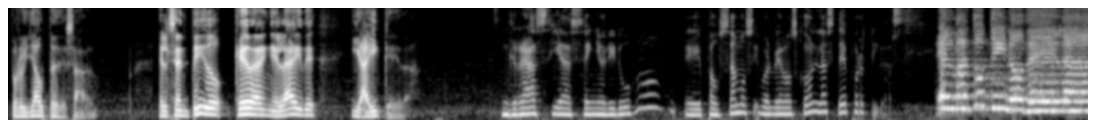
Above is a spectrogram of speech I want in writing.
pero ya ustedes saben. El sentido queda en el aire y ahí queda. Gracias, señor Irujo. Eh, pausamos y volvemos con las deportivas. El matutino de la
